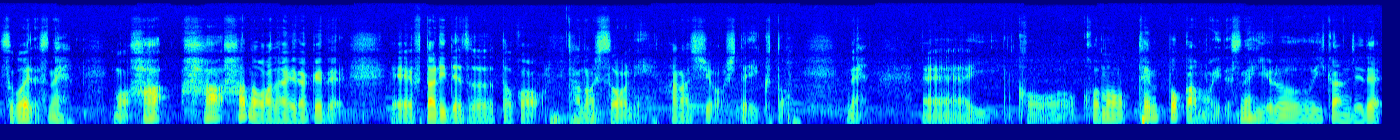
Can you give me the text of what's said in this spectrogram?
すごいですね。もう歯歯歯の話題だけで、えー、2人でずっとこう楽しそうに話をしていくと。ね、えー、こうこのテンポ感もいいですね。ゆるい感じで。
